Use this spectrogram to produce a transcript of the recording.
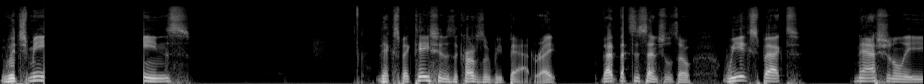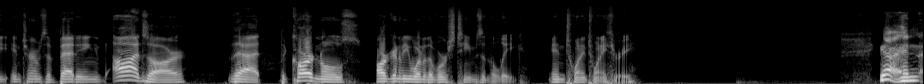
which means the expectation is the Cardinals will be bad, right? That that's essential. So we expect nationally in terms of betting, odds are that the Cardinals are going to be one of the worst teams in the league in 2023. Yeah, and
